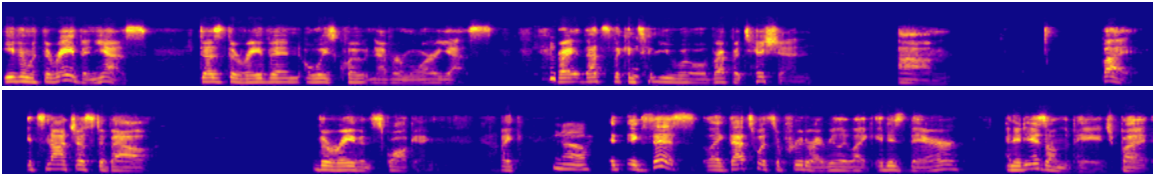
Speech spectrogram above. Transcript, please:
even with the Raven, yes. Does the Raven always quote nevermore? Yes. right? That's the continual repetition. Um, but it's not just about the Raven squawking. Like, no, it exists. Like, that's what Zapruder I really like. It is there and it is on the page, but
